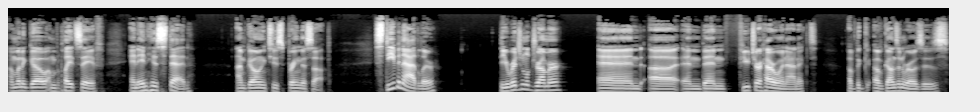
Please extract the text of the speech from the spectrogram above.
I'm going to go, I'm going to play it safe. And in his stead, I'm going to bring this up. Steven Adler, the original drummer and uh, and then future heroin addict of the of Guns N' Roses,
